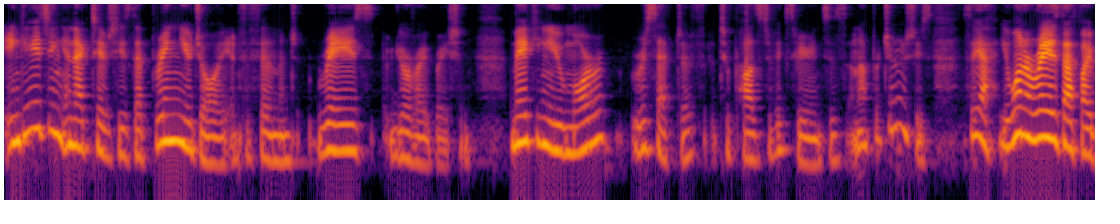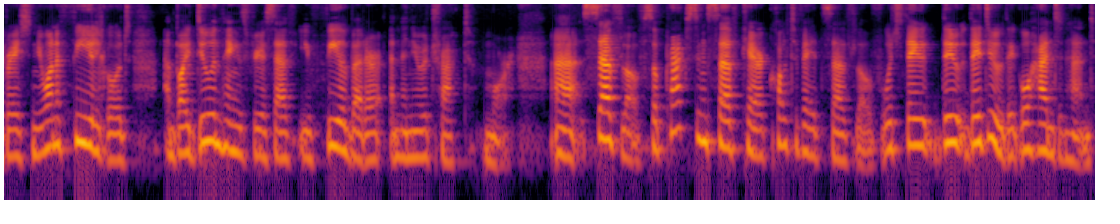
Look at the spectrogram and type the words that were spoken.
engaging in activities that bring you joy and fulfillment raise your vibration, making you more receptive to positive experiences and opportunities. So, yeah, you want to raise that vibration, you want to feel good, and by doing things for yourself, you feel better and then you attract more. Uh, self love. So, practicing self care cultivates self love, which they do, they do, they go hand in hand.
